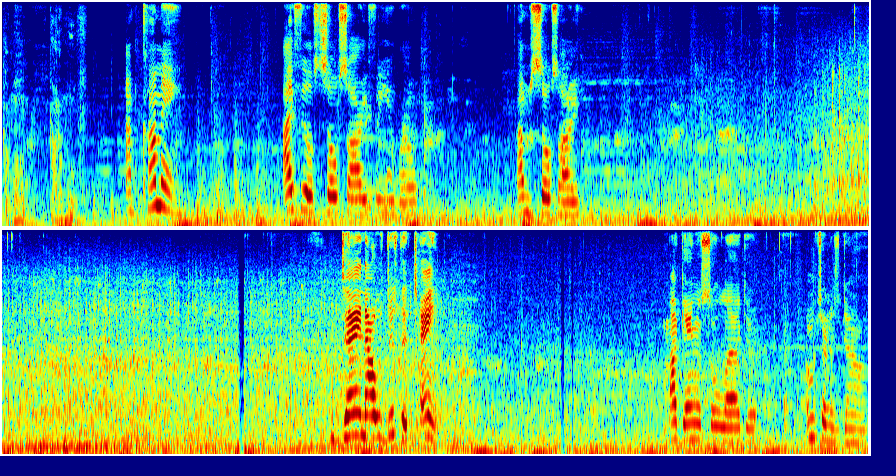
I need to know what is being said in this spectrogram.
Come on, gotta move. I'm coming. I feel so sorry for you, bro. I'm so sorry. Dang, that was just a tank. My game is so laggy. I'm gonna turn this down.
